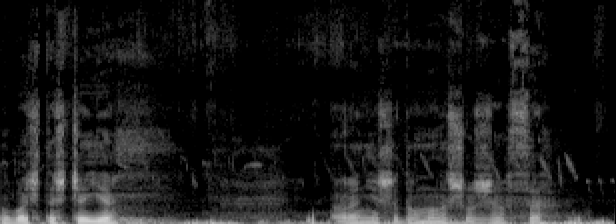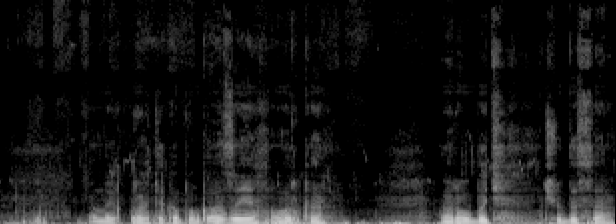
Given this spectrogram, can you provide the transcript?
Ну, бачите, ще є. Раніше думали, що вже все. Але як практика показує, орка робить чудеса.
